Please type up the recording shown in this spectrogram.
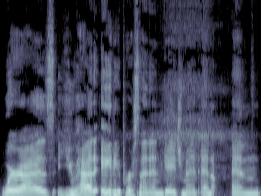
Whereas you had 80% engagement and and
